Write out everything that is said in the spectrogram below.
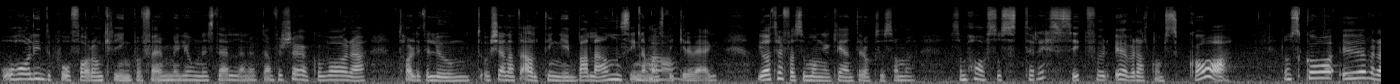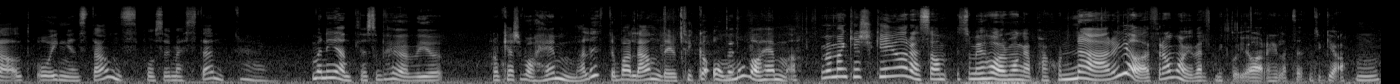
och håll inte på att fara omkring på fem miljoner ställen utan försök att vara, ta det lite lugnt och känna att allting är i balans innan man Ja. sticker iväg. Jag träffar så många klienter också som, som har så stressigt för överallt de ska. De ska överallt och ingenstans på semestern. Mm. Men egentligen så behöver ju de kanske vara hemma lite och bara landa i och tycka om att vara hemma. Men man kanske kan göra som, som jag hör många pensionärer gör. För de har ju väldigt mycket att göra hela tiden tycker jag. Mm.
